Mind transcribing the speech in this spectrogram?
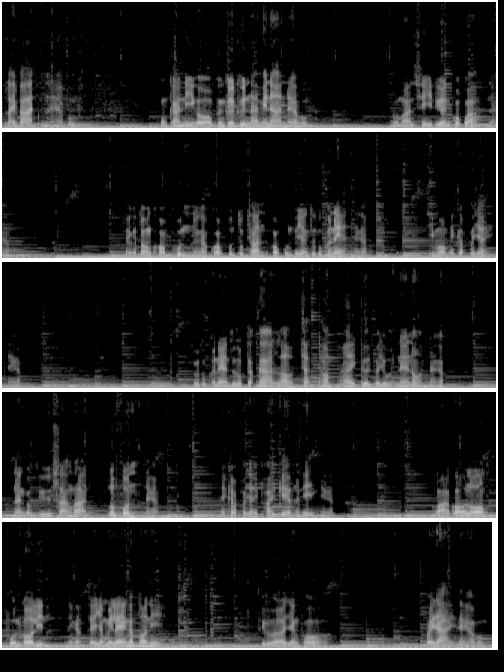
ไร้บ้านนะครับผมโครงการนี้ก็เพิ่งเกิดขึ้นได้ไม่นานนะครับผม ประมาณ 4 เดือนกว่าๆนะครับ แต่ก็ต้องขอบคุณนะครับ ขอบคุณทุกท่าน ขอบคุณไปยังทุกๆคะแนนนะครับ ที่มอบให้กับพ่อใหญ่นะครับ ทุกๆคะแนนทุกๆตะการเราจัดทำให้เกิดประโยชน์แน่นอนนะครับ นั่นก็คือสร้างบ้านลบฝนนะครับ ให้กับพ่อใหญ่พายแก้วนั่นเองนะครับฟ้าก็ร้องฝนก็ลินนะครับ แต่ยังไม่แรงครับตอนนี้ ถือว่ายังพอไปได้นะครับผม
